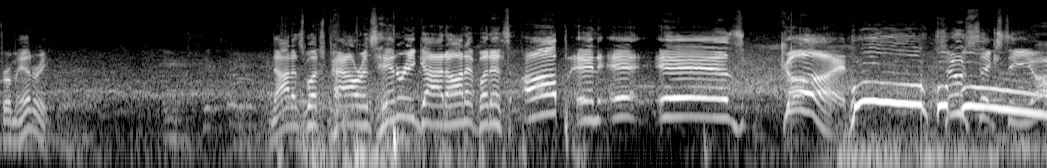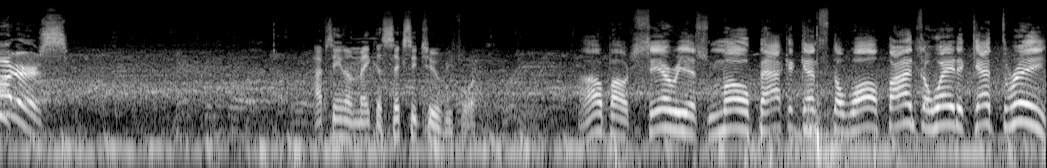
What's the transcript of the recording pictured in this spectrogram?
from Henry. Not as much power as Henry got on it, but it's up and it is good. Two sixty 60 yarders. I've seen him make a 62 before. How about serious Mo back against the wall, finds a way to get three.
